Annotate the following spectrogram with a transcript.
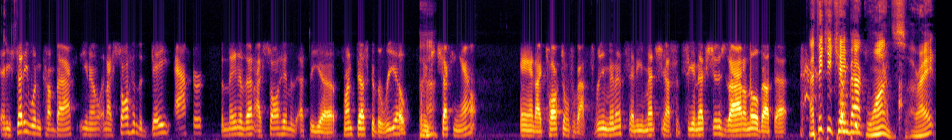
And he said he wouldn't come back, you know. And I saw him the day after the main event. I saw him at the uh, front desk of the Rio when he Uh-huh. was checking out. And I talked to him for about three minutes, and he mentioned, I said, "See you next year." He said, "I don't know about that." I think he came back once. All right,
